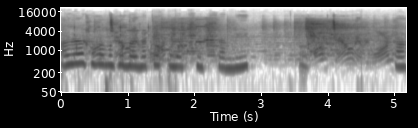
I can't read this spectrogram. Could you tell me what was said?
Arkadaşlar bakın ben de çok net bir şey Ha.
